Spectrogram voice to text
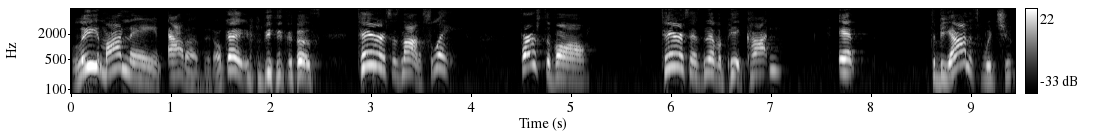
Leave my name out of it, okay? because Terrence is not a slave. First of all, Terrence has never picked cotton. And to be honest with you,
